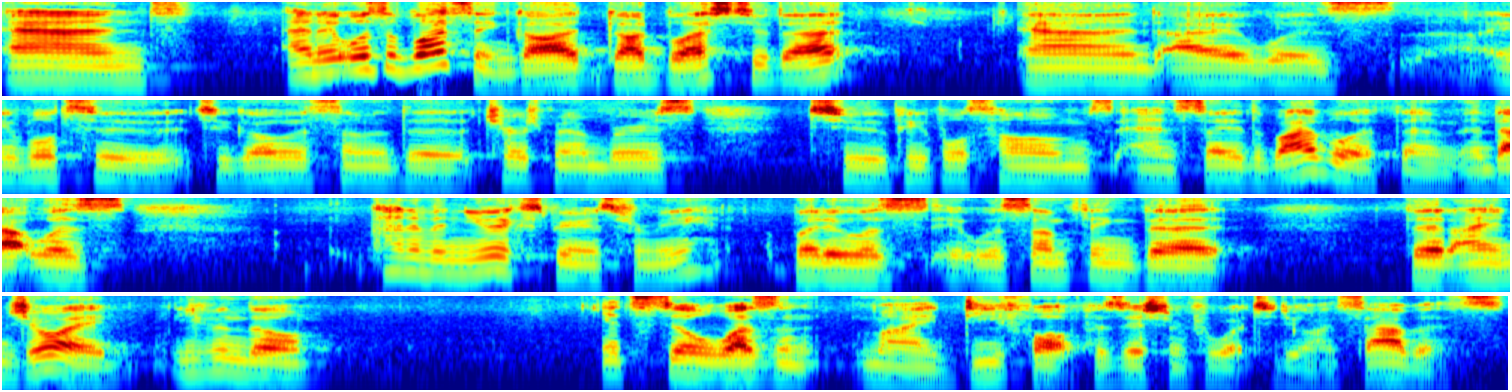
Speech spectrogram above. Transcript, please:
and, and it was a blessing. God, God blessed through that and I was able to, to go with some of the church members to people's homes and study the Bible with them. And that was kind of a new experience for me, but it was, it was something that, that I enjoyed, even though it still wasn't my default position for what to do on Sabbaths.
